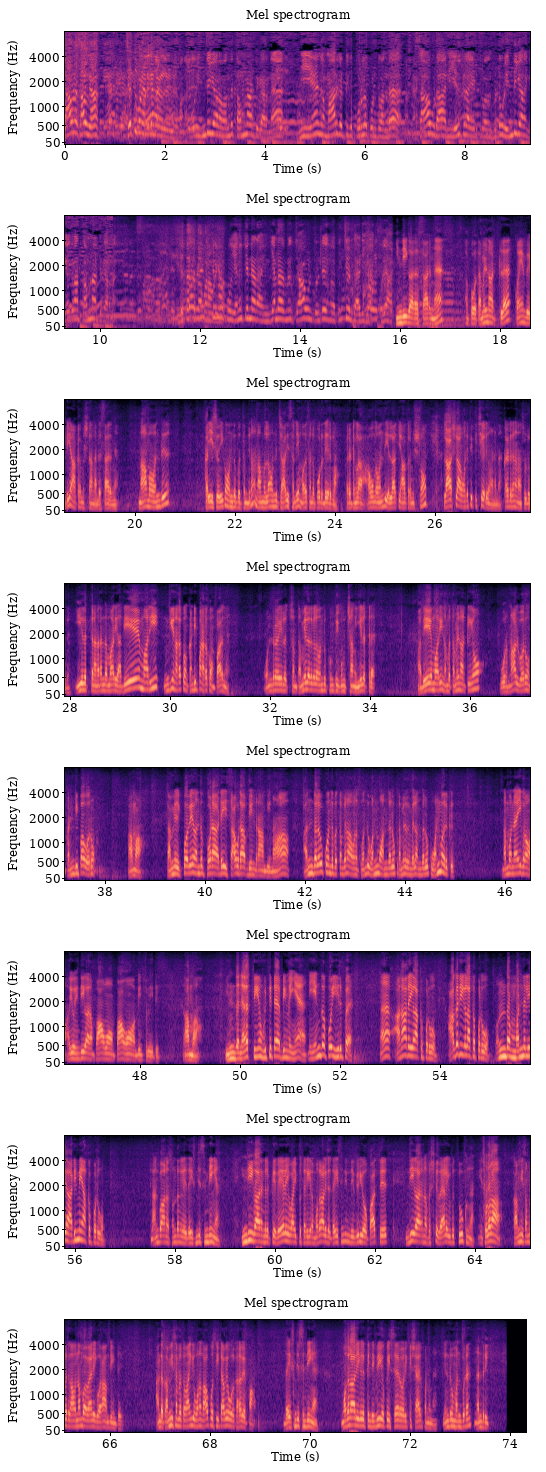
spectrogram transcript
சாவுனா சாவுங்க. செத்து போன எனக்கு? ஒரு இந்திக்காரன் வந்து தமிழ்நாட்டுக்காரன நீ ஏங்க மார்க்கெட்டுக்கு பொருளை கொண்டு வந்த? சாவுடா நீ எதுக்குடா எடுத்துட்டு வந்தன்னு சொல்லிட்டு ஒரு இந்திக்காரன் கேக்குறான் தமிழ்நாட்டுக்காரன். எனக்கு என்னடா இருந்து சாவுன்னு சொல்லிட்டு எங்களை பிச்சை எடுத்து அடிக்கிறான். இந்திக்கார சாருங்க அப்போ தமிழ்நாட்டில் கோயம்பேடி ஆக்கிரமிச்சிட்டாங்க அந்த சாருங்க. நாம வந்து கடைசி வரைக்கும் வந்து பார்த்தோம்னா நம்மளாம் வந்து ஜாதி சண்டை மத சண்டை போட்டுட்டே இருக்கலாம். கரெக்ட்டுங்களா? அவங்க வந்து எல்லாத்தையும் ஆக்கிரமிச்சிட்டோம். லாஸ்ட்ல அவங்க போய் பிச்சை எடுவாங்க கரெக்ட் தான் நான் சொல்றது? ஈழத்தில் நடந்த மாதிரி அதே மாதிரி இங்கேயும் நடக்கும். கண்டிப்பா நடக்கும். பாருங்க. ஒன்றரை லட்சம் தமிழர்களை வந்து கும்பி குமிச்சாங்க ஈழத்துல. அதே மாதிரி நம்ம தமிழ்நாட்டிலையும் ஒரு நாள் வரும். கண்டிப்பா வரும். ஆமா. தமிழ் இப்போவே வந்து போடா டேய் சாவுடா அப்படின்றான் அப்படின்னா அந்த அளவுக்கு வந்து பார்த்தோம்னா அவனுக்கு வந்து வன்மம். அந்த அளவுக்கு தமிழர்கள் மேல அந்த அளவுக்கு வன்மம் இருக்கு. நம்ம நினைக்கிறோம் ஐயோ இந்திக்காரன் பாவம் பாவம் அப்படின்னு சொல்லிட்டு. ஆமா. இந்த நிலத்தையும் விட்டுட்ட அப்படின்னு நீ எங்க போய் இருப்ப? அனாதைகளாக்கப்படுவோம் அகதிகளாக்கப்படுவோம் சொந்த மண்ணிலேயே அடிமையாக்கப்படுவோம். நண்பான சொந்தங்களை தயவு செஞ்சு சிந்திங்க. இந்திகாரங்களுக்கு வேலை வாய்ப்பு தருகிற முதலாளிகள் தயவு செஞ்சு இந்த வீடியோவை பார்த்து இந்திகாரனை ஃபர்ஸ்ட் வேலையை விட்டு தூக்குங்க. நீ சொல்லலாம் கம்மி சம்பளத்துக்கு அவன் தான் வேலைக்கு வரான் அப்படின்ட்டு. அந்த கம்மி சம்பளத்தை வாங்கி உனக்கு ஆப்போசிட்டாவே ஒரு கடை வைப்பான். தயவு செஞ்சு சிந்திங்க. முதலாளிகளுக்கு இந்த வீடியோ போய் சேர வரைக்கும் ஷேர் பண்ணுங்க. என்றும் அன்புடன் நன்றி.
